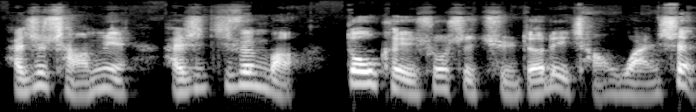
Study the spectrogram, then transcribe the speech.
还是场面还是积分榜，都可以说是取得了一场完胜。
